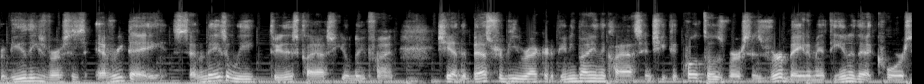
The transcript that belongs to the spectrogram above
review these verses every day, seven days a week through this class, you'll do fine. She had the best review record of anybody in the class, and she could quote those verses verbatim at the end of that course.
